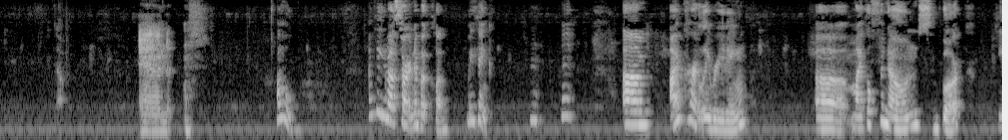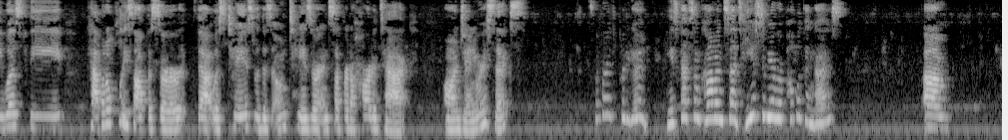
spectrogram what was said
Yeah. And Oh, I'm thinking about starting a book club. What do you think? Hmm, eh. Um, I'm currently reading uh, Michael Fanone's book. He was the Capitol Police officer that was tased with his own taser and suffered a heart attack on January 6th. So far, it's pretty good. He's got some common sense. He used to be a Republican, guys. Um,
